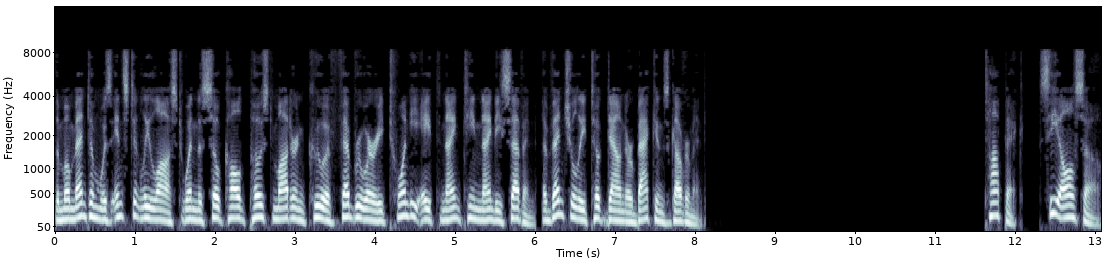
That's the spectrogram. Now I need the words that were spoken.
the momentum was instantly lost when the so-called postmodern coup of February 28, 1997, eventually took down Erbakan's government. See also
